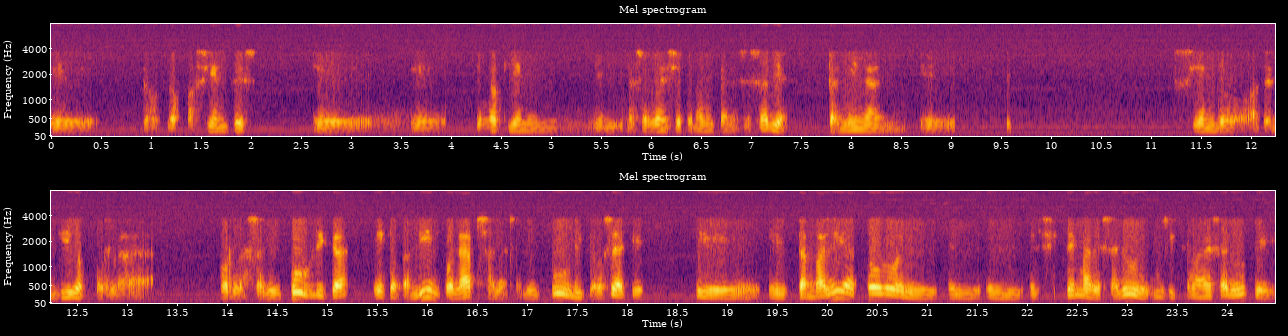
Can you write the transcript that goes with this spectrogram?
eh, los, pacientes eh, eh, que no tienen la solvencia económica necesaria terminan siendo atendidos por la, por la salud pública, esto también colapsa la salud pública, o sea que eh, eh, tambalea todo el, el, sistema de salud, un sistema de salud que,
